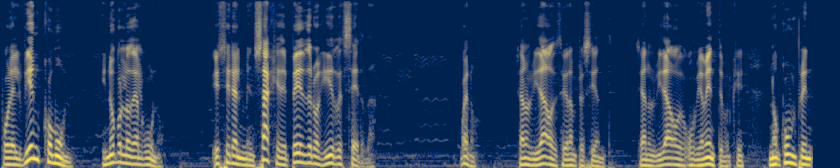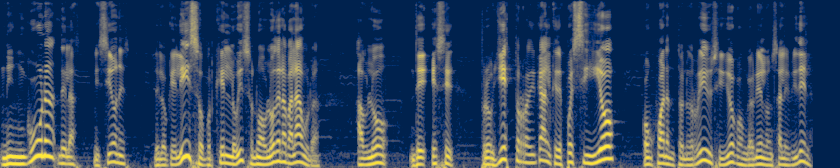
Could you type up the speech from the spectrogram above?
por el bien común y no por lo de alguno. Ese era el mensaje de Pedro Aguirre Cerda. Bueno, se han olvidado de ese gran presidente. Se han olvidado, obviamente, porque no cumplen ninguna de las misiones de lo que él hizo, porque él lo hizo, no habló de la palabra, habló de ese proyecto radical que después siguió con Juan Antonio Río y siguió con Gabriel González Videla.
